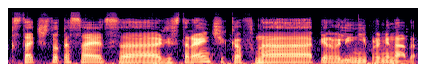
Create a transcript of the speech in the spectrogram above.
Кстати, что касается ресторанчиков на первой линии променада.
